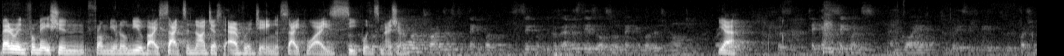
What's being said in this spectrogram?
better information from you know nearby sites and not just averaging a site-wise sequence so measure. Anyone try just to think about sequence because FST is also thinking about the genealogy. Right? Yeah. Just taking the sequence and going to basically to the question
